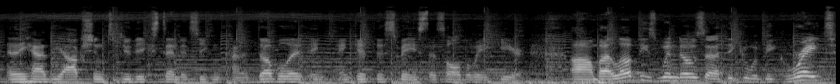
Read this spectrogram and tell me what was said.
and then you have the option to do the extended, so you can kind of double it and, and get this space that's all the way here. Um, but I love these windows, and I think it would be great.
